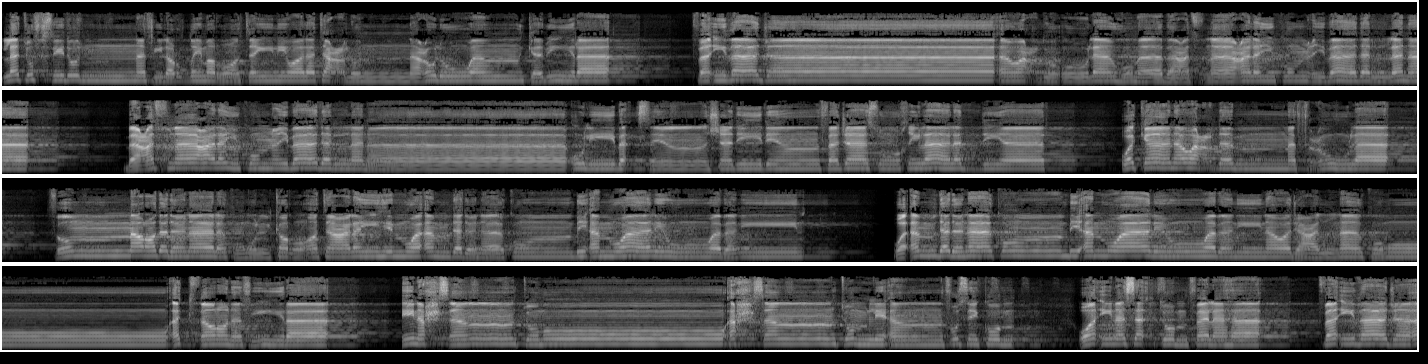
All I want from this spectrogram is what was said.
لتفسدن في الأرض مرتين ولتعلن علوا كبيرا. فإذا جاء وعد أولاهما بعثنا عليكم عبادا لنا بعثنا عليكم عبادا لنا أولي بأس شديد فجاسوا خلال الديار وكان وعدا مفعولا ثم رددنا لكم الكرة عليهم وأمددناكم بأموال وبنين وأمددناكم بأموال وبنين وجعلناكم أكثر نفيرا. إن أحسنتم أحسنتم لأنفسكم وإن أسأتم فلها. فإذا جاء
